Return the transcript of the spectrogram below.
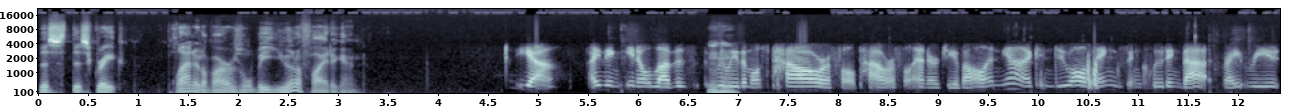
this this great planet of ours will be unified again. Yeah. I think, you know, love is really the most powerful, powerful energy of all. And yeah, it can do all things, including that, right? Re-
